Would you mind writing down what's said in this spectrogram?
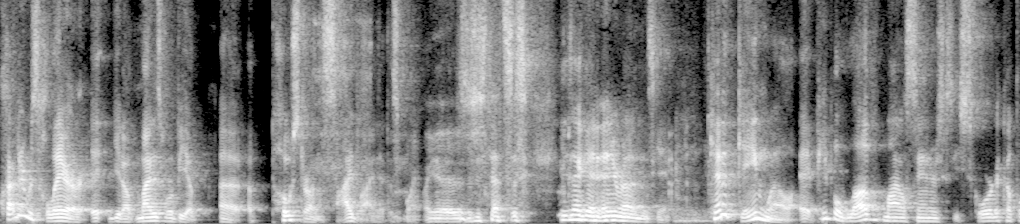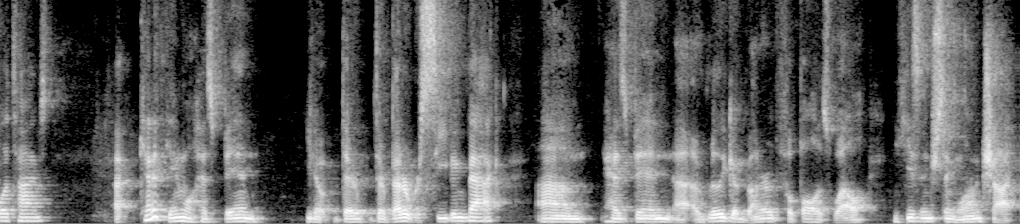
Clyde Edwards-Helaire, it, you know, might as well be a, a, a poster on the sideline at this point. Like just, that's just, he's not getting any run in this game. Kenneth Gainwell, eh, people love Miles Sanders because he scored a couple of times. Uh, Kenneth Gainwell has been, you know, their their better receiving back. Um, has been a a really good runner of the football as well. He's an interesting long shot.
